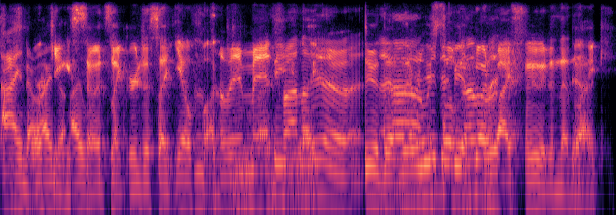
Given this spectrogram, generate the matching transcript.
I- I he's know, I know, working, I- so it's like we're just like, yo, fuck we you, made buddy. fun like, of you, Dude, there- there Oh, we used to be a Go buy food, and then Yeah. like,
